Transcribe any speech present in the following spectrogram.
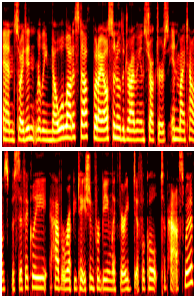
and so I didn't really know a lot of stuff, but I also know the driving instructors in my town specifically have a reputation for being like very difficult to pass with.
